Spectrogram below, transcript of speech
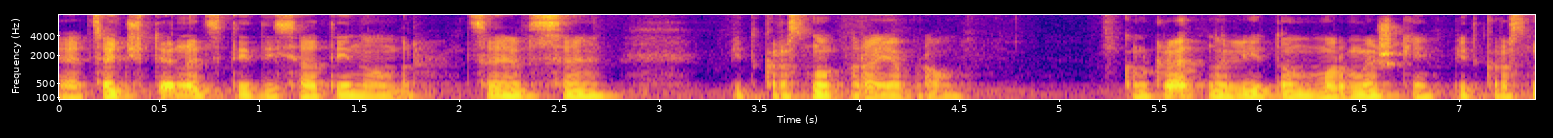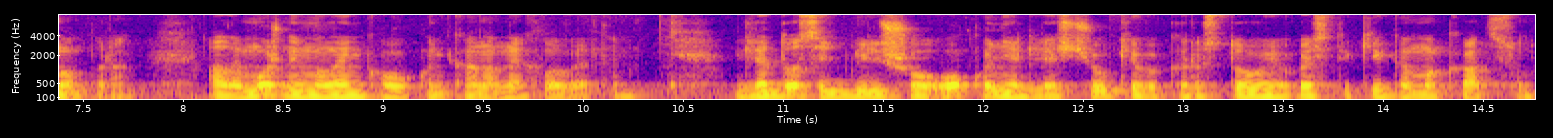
Е, Це 14 10 номер. Це все під Краснопера я брав. Конкретно літом мормишки під Краснопера. Але можна і маленького окунька на них ловити. Для досить більшого окуня для щуки використовую ось такі гамакацу.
